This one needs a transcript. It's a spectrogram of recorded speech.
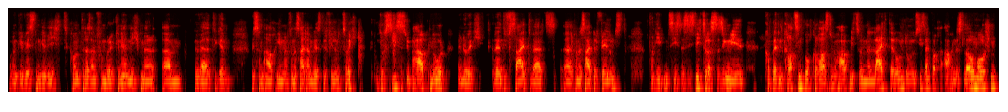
auf einem gewissen Gewicht konnte das einfach vom Rücken her nicht mehr ähm, bewältigen. Wir sind auch immer von der Seite haben wir es gefilmt. So wirklich, du siehst es überhaupt nur, wenn du wirklich relativ seitwärts äh, von der Seite filmst von hinten siehst. Es ist nicht so, dass du irgendwie komplett einen Katzenbuckel hast, überhaupt nicht. So eine leichte Rundung. Du siehst einfach auch in der Slow Motion,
